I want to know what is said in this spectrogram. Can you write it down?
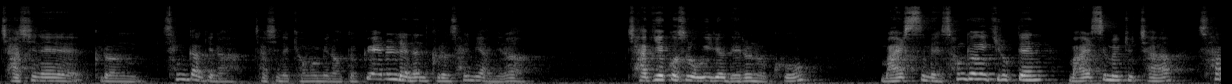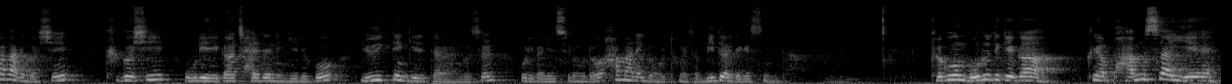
자신의 그런 생각이나 자신의 경험이나 어떤 꾀를 내는 그런 삶이 아니라 자기의 것을 오히려 내려놓고 말씀에 성경에 기록된 말씀을 쫓아 살아가는 것이 그것이 우리가 잘 되는 길이고 유익된 길이다라는 것을 우리가 예수 이름으로 하만의 경우를 통해서 믿어야 되겠습니다. 결국은 모르드게가 그냥 밤 사이에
